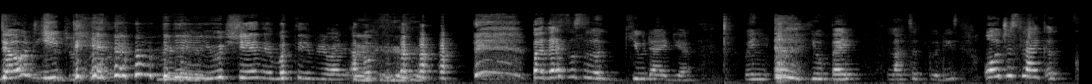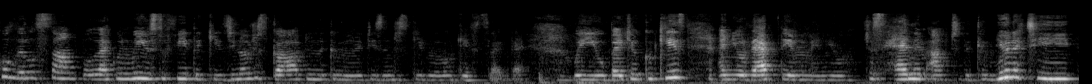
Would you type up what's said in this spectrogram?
Don't eat them. you share them with everyone else. But that's also a cute idea. When you bake lots of goodies, or just like a cool little sample, like when we used to feed the kids, you know, just go out in the communities and just give little gifts like that. Where you bake your cookies and you wrap them and you just hand them out to the community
